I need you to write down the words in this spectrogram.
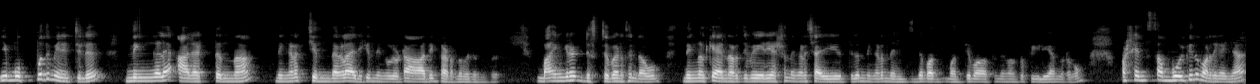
ഈ മുപ്പത് മിനിറ്റിൽ നിങ്ങളെ അലട്ടുന്ന നിങ്ങളുടെ ചിന്തകളായിരിക്കും നിങ്ങളോട്ട് ആദ്യം കടന്നു വരുന്നത്. ഭയങ്കര ഡിസ്റ്റർബൻസ് ഉണ്ടാവും. നിങ്ങൾക്ക് എനർജി വേരിയേഷൻ നിങ്ങളുടെ ശരീരത്തിലും നിങ്ങളുടെ നെഞ്ചിന്റെ മധ്യഭാഗത്തും നിങ്ങൾക്ക് ഫീൽ ചെയ്യാൻ തുടങ്ങും. പക്ഷേ എന്ത് സംഭവിക്കുന്നു പറഞ്ഞു കഴിഞ്ഞാൽ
